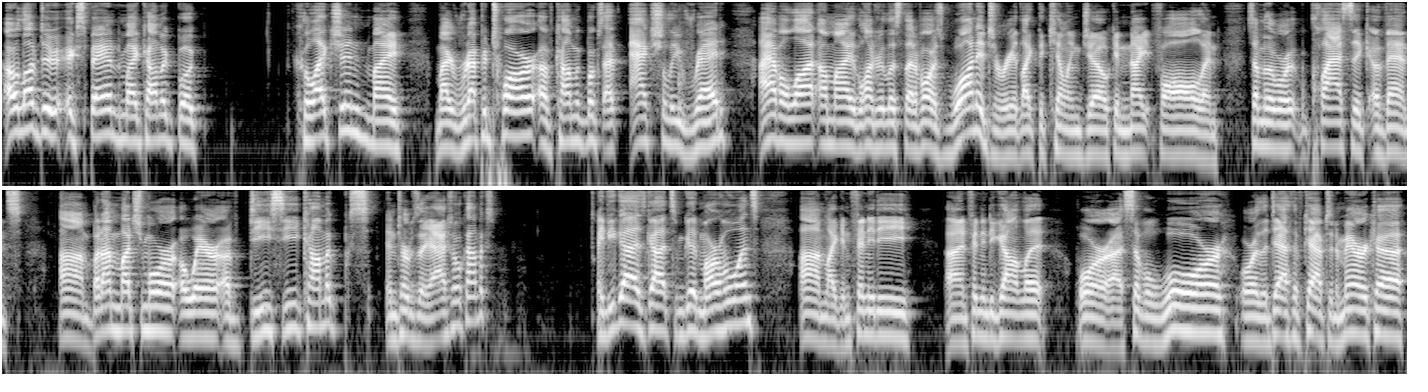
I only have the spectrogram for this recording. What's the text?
I would love to expand my comic book collection, my my repertoire of comic books I've actually read. I have a lot on my laundry list that I've always wanted to read, like The Killing Joke and Knightfall and some of the classic events. Um, but I'm much more aware of DC comics in terms of the actual comics. If you guys got some good Marvel ones, um, like Infinity, uh, Infinity Gauntlet, or uh, Civil War, or The Death of Captain America,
